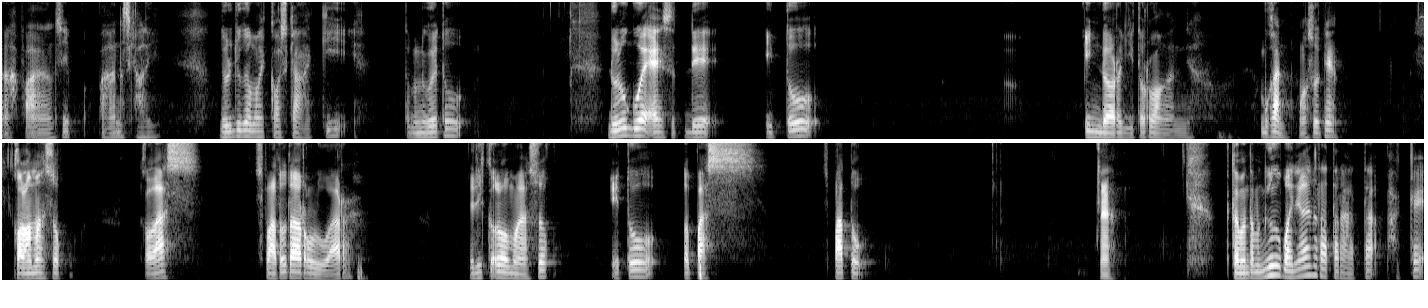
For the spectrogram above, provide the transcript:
ah panas sih? Panas sekali? Dulu juga pakai kaos kaki temen gue tuh dulu gue SD itu indoor gitu ruangannya. Bukan maksudnya kalau masuk kelas sepatu taruh luar jadi kalau masuk itu lepas sepatu nah teman-teman gue kebanyakan rata-rata pakai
